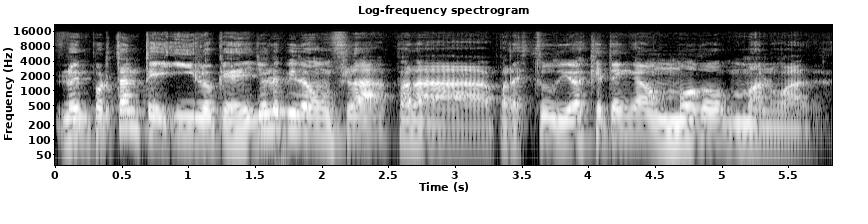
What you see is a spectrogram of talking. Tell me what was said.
Lo importante y lo que yo le pido a un flash para, para estudio es que tenga un modo manual.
